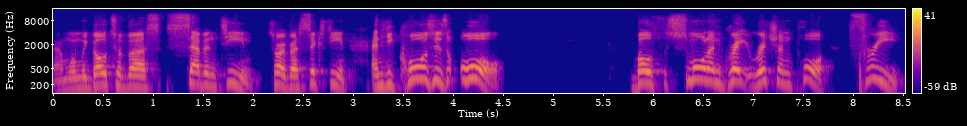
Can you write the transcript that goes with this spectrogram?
And when we go to verse 17, sorry, verse 16, and he causes all, both small and great, rich and poor, free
